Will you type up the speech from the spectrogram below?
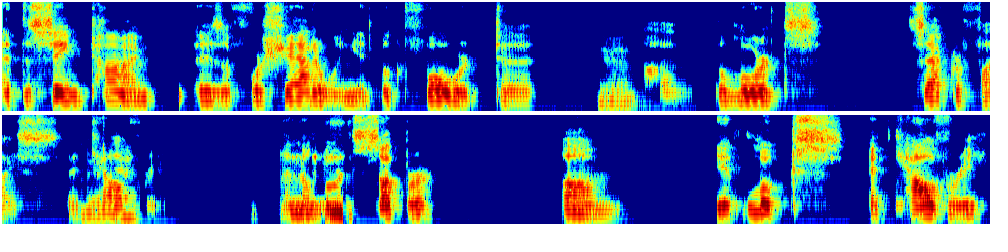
At the same time, as a foreshadowing, it looked forward to yeah. uh, the Lord's sacrifice at yeah. Calvary, and the Lord's Supper. Um, it looks at Calvary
